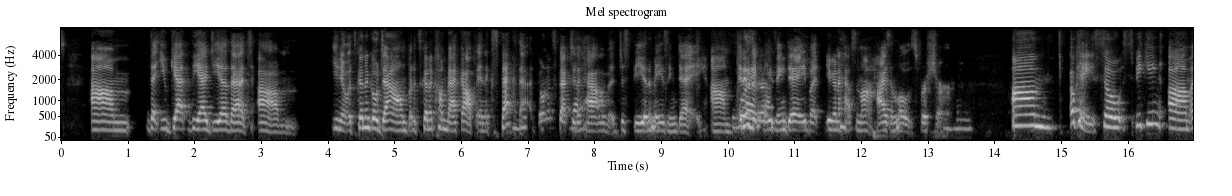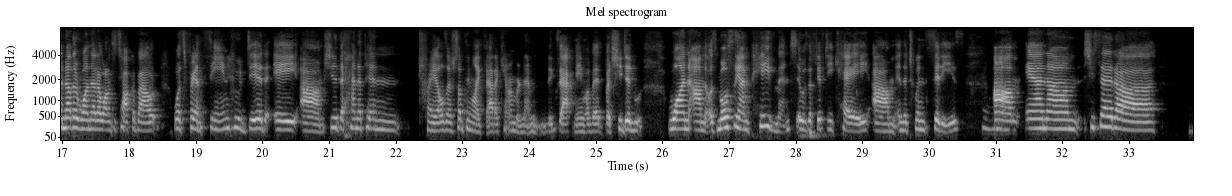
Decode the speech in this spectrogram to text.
um that you get the idea that um you know, it's going to go down, but it's going to come back up and expect mm-hmm. that. Don't expect it to have it just be an amazing day. Um, it right. is an amazing day, but you're going to have some highs and lows for sure. Mm-hmm. Um, okay, so speaking, um, another one that I wanted to talk about was Francine, who did a, um, she did the Hennepin Trails or something like that. I can't remember the exact name of it, but she did one um, that was mostly on pavement. It was a 50K um, in the Twin Cities. Mm-hmm. Um, and um, she said, uh,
